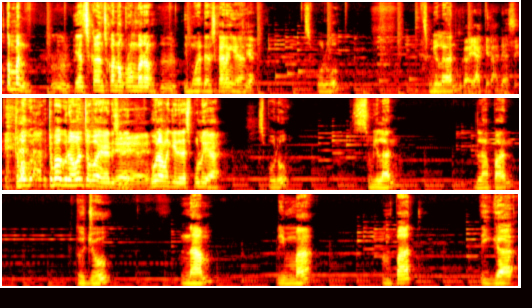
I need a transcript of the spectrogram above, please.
teman Mm-mm. yang sekalian suka nongkrong bareng Mm-mm. dimulai dari sekarang ya Iya. 10 9 nggak yakin ada sih coba gua, coba Gunawan coba ya di Iya, sini iya, iya. gue ulang lagi dari 10 ya Iya. 10 9 8 7 6 5 4 3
